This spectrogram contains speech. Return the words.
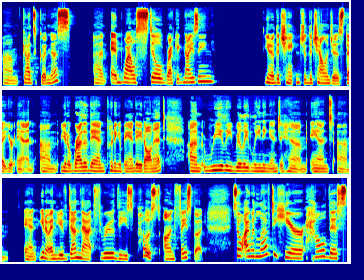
um, God's goodness, um, and while still recognizing you know the change the challenges that you're in um, you know rather than putting a band-aid on it um, really really leaning into him and um, and you know and you've done that through these posts on facebook. So i would love to hear how this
